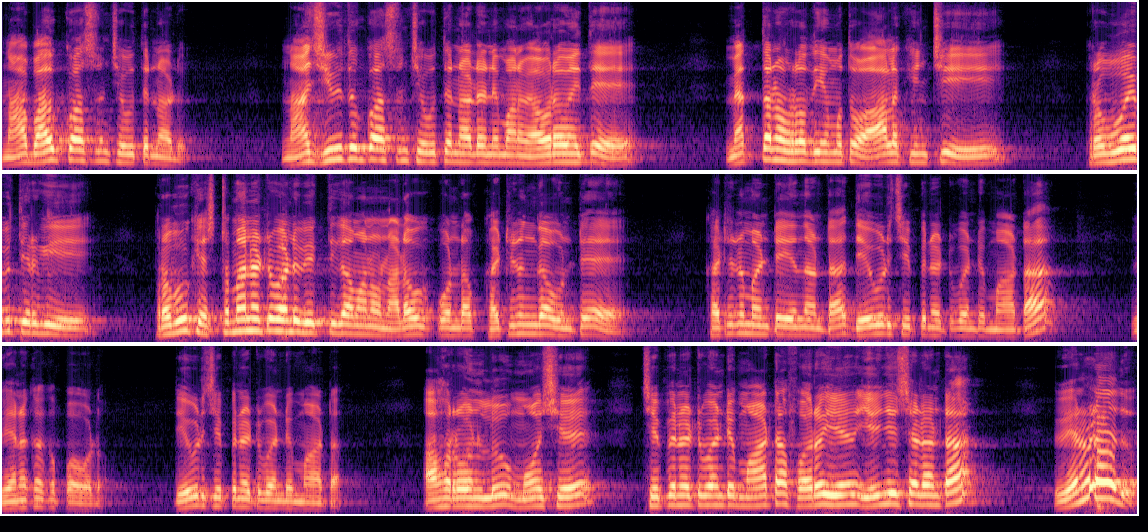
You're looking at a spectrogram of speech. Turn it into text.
నా బాగు కోసం చెబుతున్నాడు. నా జీవితం కోసం చెబుతున్నాడని మనం ఎవరైతే మెత్తన హృదయంతో ఆలకించి ప్రభు వైపు తిరిగి ప్రభుకి ఇష్టమైనటువంటి వ్యక్తిగా మనం నడవకుండా కఠినంగా ఉంటే కఠినం అంటే ఏంటంట దేవుడు చెప్పినటువంటి మాట వినకపోవడం దేవుడు చెప్పినటువంటి మాట. అహరోన్లు మోషే చెప్పినటువంటి మాట ఫరో ఏం ఏం చేశాడంట? వినలేదు.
